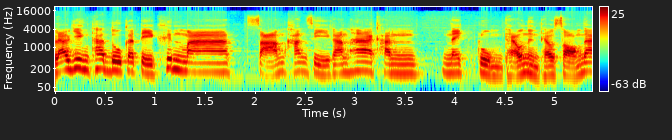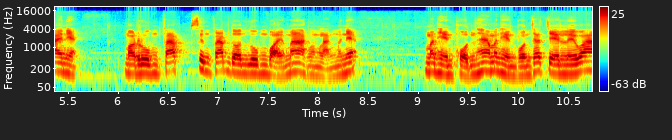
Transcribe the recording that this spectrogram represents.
แล้วยิ่งถ้าดูกติขึ้นมา 3 คัน 4 คัน 5 คันในกลุ่มแถว 1 แถว 2 ได้เนี่ยมารุมแฟบซึ่งแฟบโดนรุมบ่อยมากหลังๆมาเนี้ยมันเห็นผลฮะมันเห็นผลชัดเจนเลยว่า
